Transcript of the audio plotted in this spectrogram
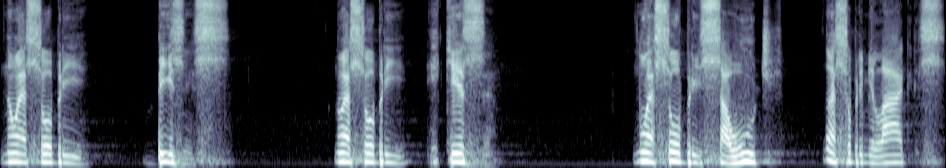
Não é sobre business. Não é sobre riqueza. Não é sobre saúde. Não é sobre milagres.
